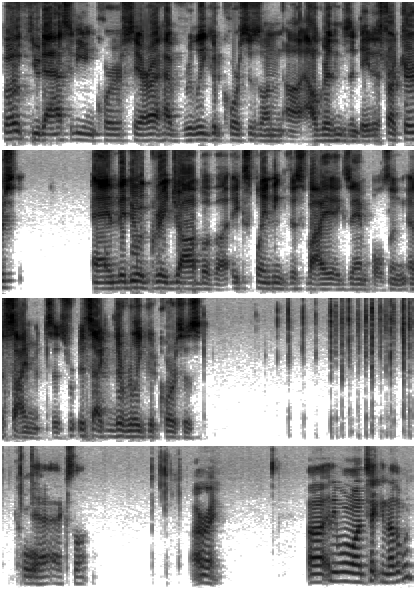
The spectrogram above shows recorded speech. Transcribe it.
both Udacity and Coursera have really good courses on uh, algorithms and data structures, and they do a great job of uh, explaining this via examples and assignments. It's it's like they're really good courses. Cool. Yeah, excellent. All right. Uh, anyone want to take another one?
